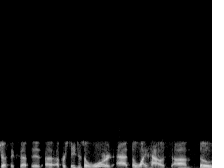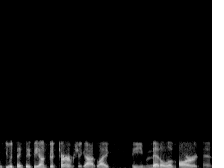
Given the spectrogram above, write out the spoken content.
just accepted a, a prestigious award at the White House. Um, so you would think they'd be on good terms. She got like the Medal of Art and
